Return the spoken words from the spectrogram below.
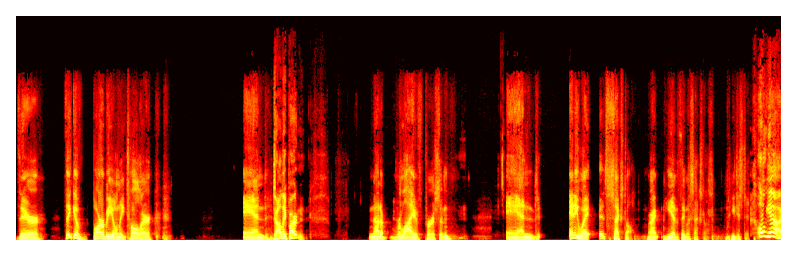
they're, think of Barbie only taller and Dolly Parton. not a live person. And anyway, it's a sex doll, right? He had a thing with sex dolls. He just did. Oh yeah,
